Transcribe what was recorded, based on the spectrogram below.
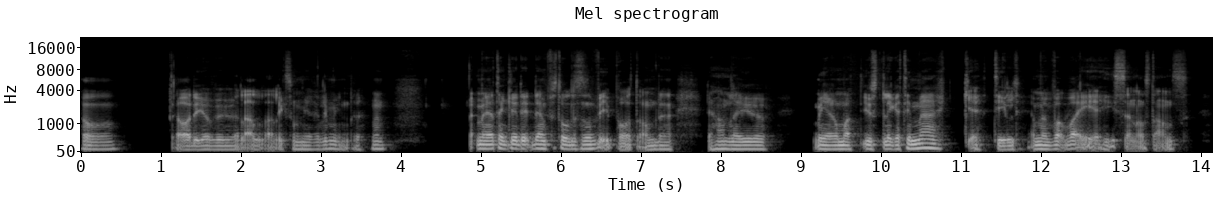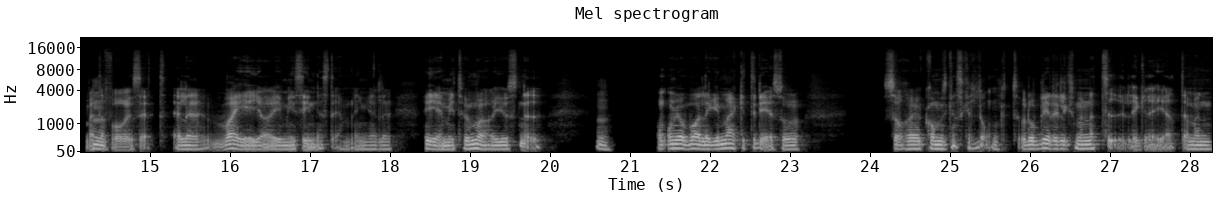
Ja, ja, det gör vi väl alla, liksom mer eller mindre. Men, men jag tänker det, den förståelsen som vi pratar om, det, det handlar ju mer om att just lägga till märke till, ja men vad, vad är hissen någonstans? Metaforiskt sett. Eller vad är jag i min sinnesstämning? Eller hur är mitt humör just nu? Mm. Om, om jag bara lägger märke till det så, så har jag kommit ganska långt. Och då blir det liksom en naturlig grej att ja, men,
